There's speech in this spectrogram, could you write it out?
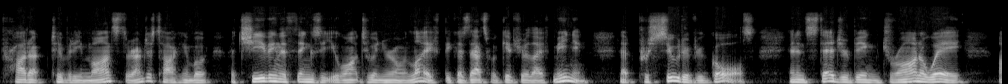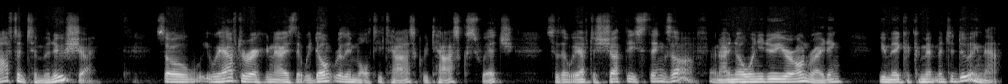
productivity monster. I'm just talking about achieving the things that you want to in your own life because that's what gives your life meaning, that pursuit of your goals. And instead, you're being drawn away often to minutia. So we have to recognize that we don't really multitask, we task switch, so that we have to shut these things off. And I know when you do your own writing, you make a commitment to doing that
